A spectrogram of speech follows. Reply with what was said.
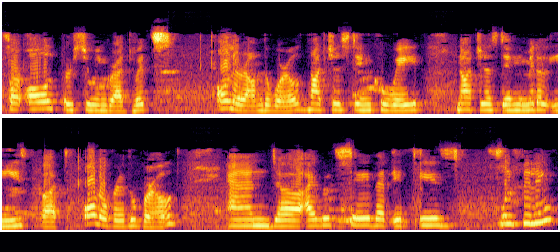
for all pursuing graduates all around the world, not just in Kuwait, not just in the Middle East, but all over the world. And uh, I would say that it is fulfilling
